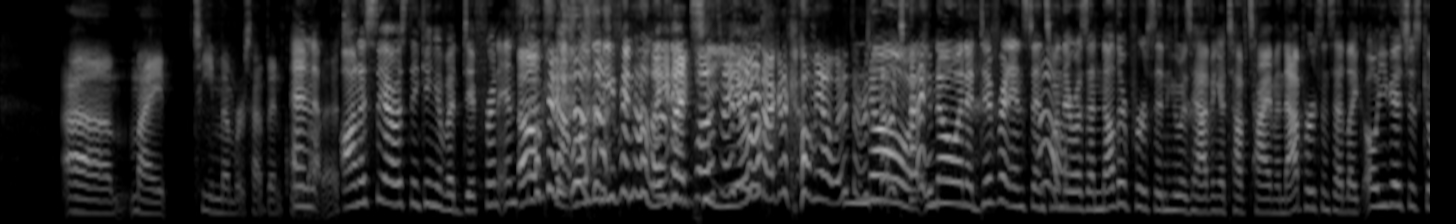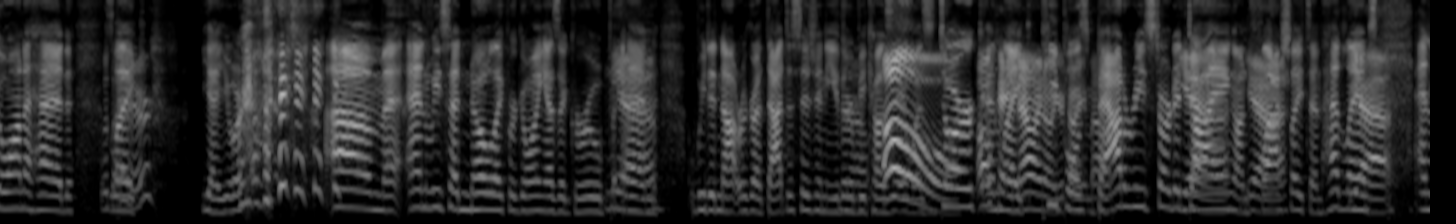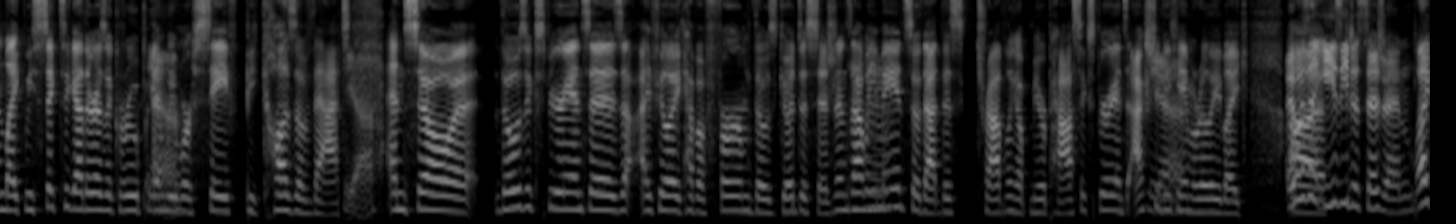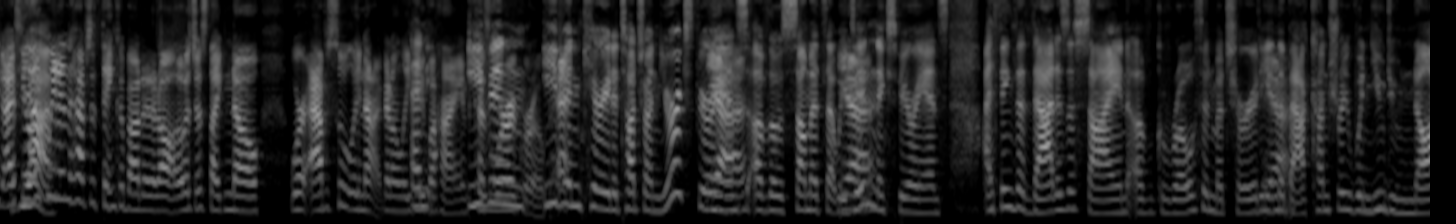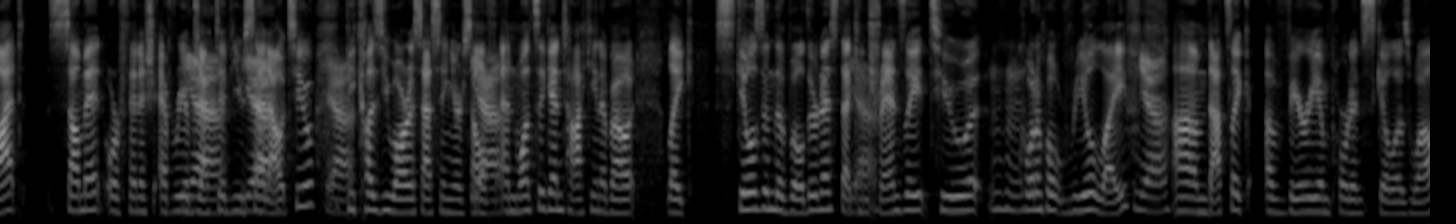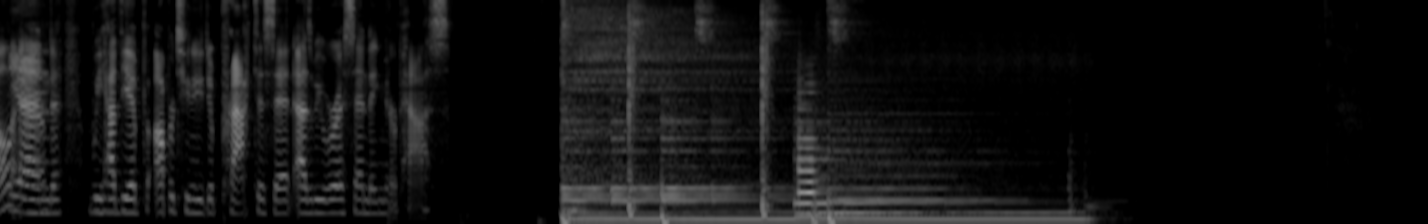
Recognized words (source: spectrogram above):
um, my team members have been cool and about it. Honestly, I was thinking of a different instance oh, okay. that wasn't even related like, well, to you. You're not gonna call me out with no, no. In a different instance, oh. when there was another person who was having a tough time, and that person said like, "Oh, you guys just go on ahead." Was like, I there? Yeah, you were. um, and we said no, like we're going as a group, yeah. and we did not regret that decision either no. because oh, it was oh, dark okay, and like people's batteries started yeah, dying on yeah. flashlights and headlamps, and like we stick together as a group and we were safe because of that. Yeah. And so those experiences I feel like have affirmed those good decisions that we Mhm. made so that this traveling up Muir Pass experience actually Yeah. became a really like It was uh, an easy decision. Like I feel yeah. like we didn't have to think about it at all. It was just like, no, we're absolutely not gonna leave you behind because we're a group. even And- Carrie to touch on your experience of those summits that we Yeah. didn't experience i think that that is a sign of growth and maturity in the backcountry when you do not summit or finish every Yeah, objective you set out to yeah. because you are assessing yourself Yeah. and once again talking about like skills in the wilderness that Yeah. can translate to Mhm. quote unquote real life Yeah. um, that's like a very important skill as well Yeah. and we had the opportunity to practice it as we were ascending Muir Pass.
